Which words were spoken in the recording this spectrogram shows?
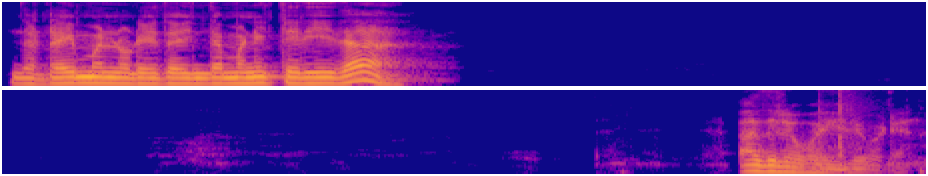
இந்த டைமண்டுடைய இந்த மணி தெரியுதா? அதில் ஒயர் விடுங்க.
